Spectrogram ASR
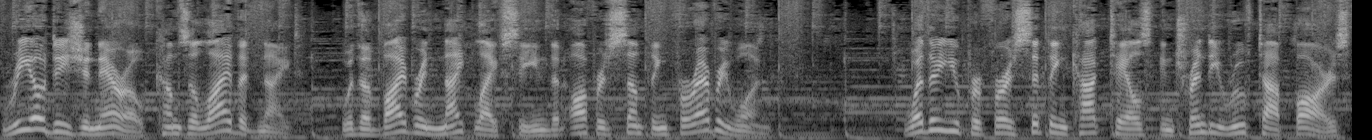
Rio de Janeiro comes alive at night, with a vibrant nightlife scene that offers something for everyone. Whether you prefer sipping cocktails in trendy rooftop bars,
